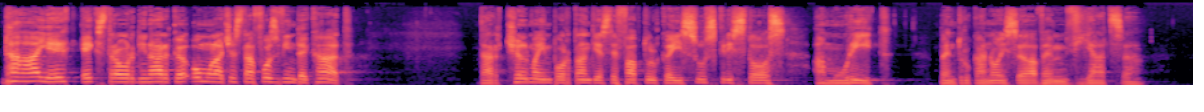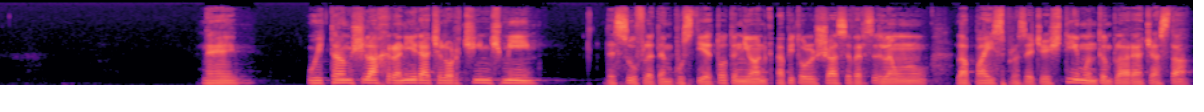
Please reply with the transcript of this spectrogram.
Da, e extraordinar că omul acesta a fost vindecat, dar cel mai important este faptul că Isus Hristos a murit pentru ca noi să avem viață. Ne uităm și la hrănirea celor cinci mii de suflete în pustie, tot în Ioan capitolul 6, versetele 1 la 14. Știm întâmplarea aceasta.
